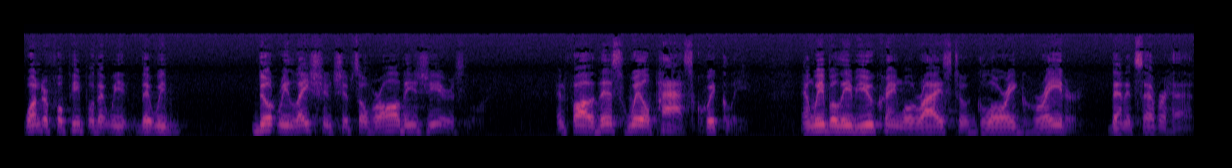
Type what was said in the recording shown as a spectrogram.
wonderful people that we, that we built relationships over all these years, Lord. And Father, this will pass quickly. And we believe Ukraine will rise to a glory greater than it's ever had.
